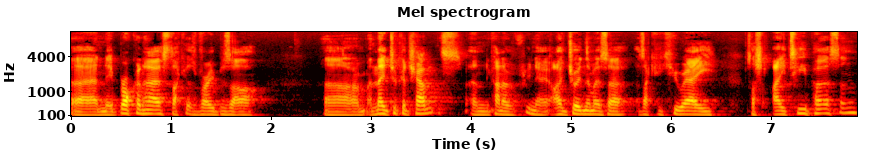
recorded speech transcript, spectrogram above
uh, near Brockenhurst. Like it was very bizarre. Um, and they took a chance and kind of, you know, I joined them as a as like a QA slash IT person.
